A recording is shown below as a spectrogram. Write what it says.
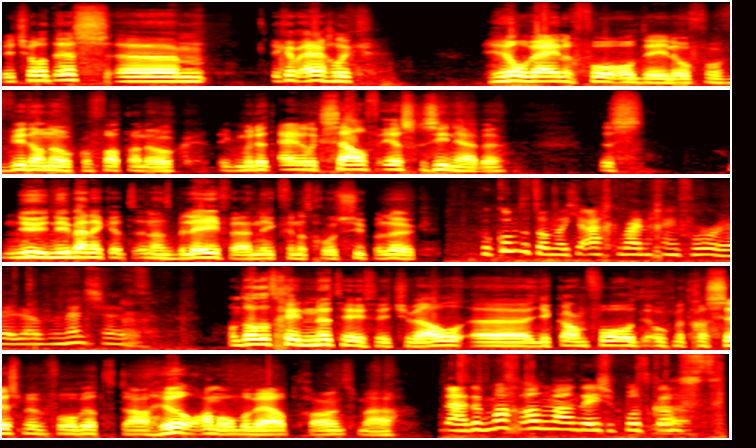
weet je wat het is? Ehm, ik heb eigenlijk heel weinig vooroordelen over wie dan ook of wat dan ook. Ik moet het eigenlijk zelf eerst gezien hebben. Dus nu, nu ben ik het aan het beleven en ik vind het gewoon super leuk. Hoe komt het dan dat je eigenlijk bijna geen vooroordelen over mensen hebt? Omdat het geen nut heeft, weet je wel. Eh, je kan vooroordelen, ook met racisme bijvoorbeeld, totaal heel ander onderwerp trouwens, maar Nou, dat mag allemaal in deze podcast.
